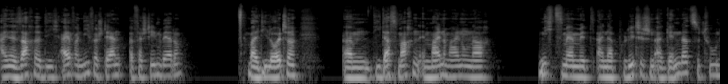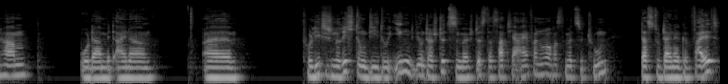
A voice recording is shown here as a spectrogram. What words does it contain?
eine Sache, die ich einfach nie verstehen, äh, verstehen werde, weil die Leute, ähm, die das machen, in meiner Meinung nach nichts mehr mit einer politischen Agenda zu tun haben oder mit einer äh, politischen Richtung, die du irgendwie unterstützen möchtest. Das hat ja einfach nur noch was damit zu tun, dass du deine Gewalt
